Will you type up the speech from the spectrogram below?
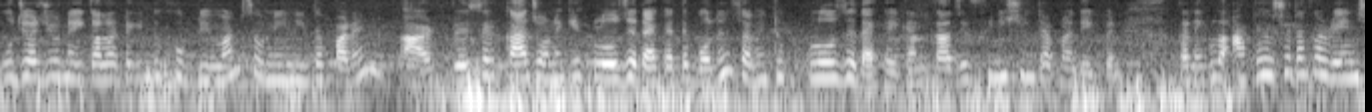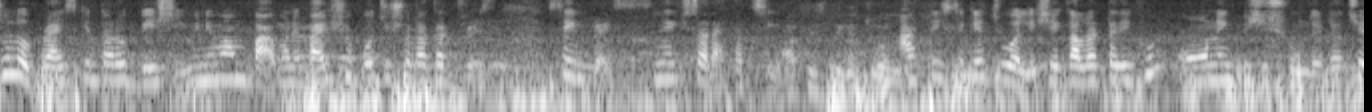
পূজার জন্য এই কালারটা কিন্তু খুব ডিমান্ড সো নিয়ে নিতে পারেন। আর ড্রেসের কাজ অনেকে ক্লোজে দেখাতে বলেন সো আমি একটু ক্লোজে দেখাই কারণ কাজের ফিনিশিংটা আপনারা দেখবেন। কারণ এগুলো আঠেরোশো টাকা রেঞ্জ হলেও প্রাইস কিন্তু আরও বেশি। মিনিমাম মানে বাইশশো পঁচিশশো টাকার ড্রেস সেম প্রাইস নেক্সটটা দেখাচ্ছি। আটত্রিশ থেকে চুয়াল্লিশ। এই কালারটা দেখুন অনেক বেশি সুন্দর। এটা হচ্ছে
